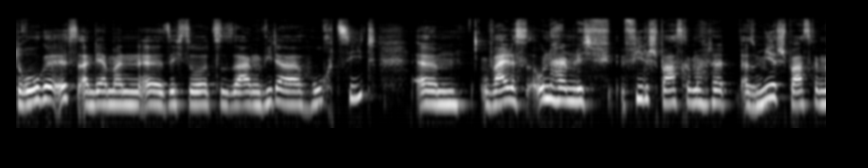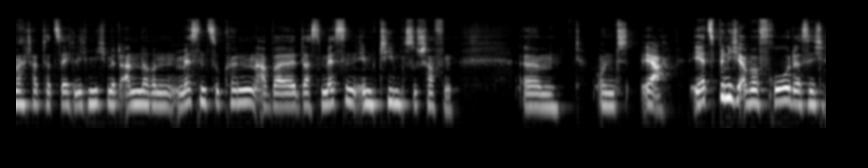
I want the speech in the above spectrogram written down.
Droge ist, an der man äh, sich sozusagen wieder hochzieht, ähm, weil es unheimlich viel Spaß gemacht hat, also mir Spaß gemacht hat, tatsächlich mich mit anderen messen zu können, aber das Messen im Team zu schaffen. Ähm, und ja, jetzt bin ich aber froh, dass ich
